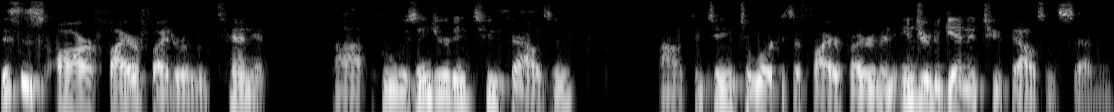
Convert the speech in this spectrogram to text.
This is our firefighter lieutenant who was injured in 2000, uh, continued to work as a firefighter, then injured again in 2007,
